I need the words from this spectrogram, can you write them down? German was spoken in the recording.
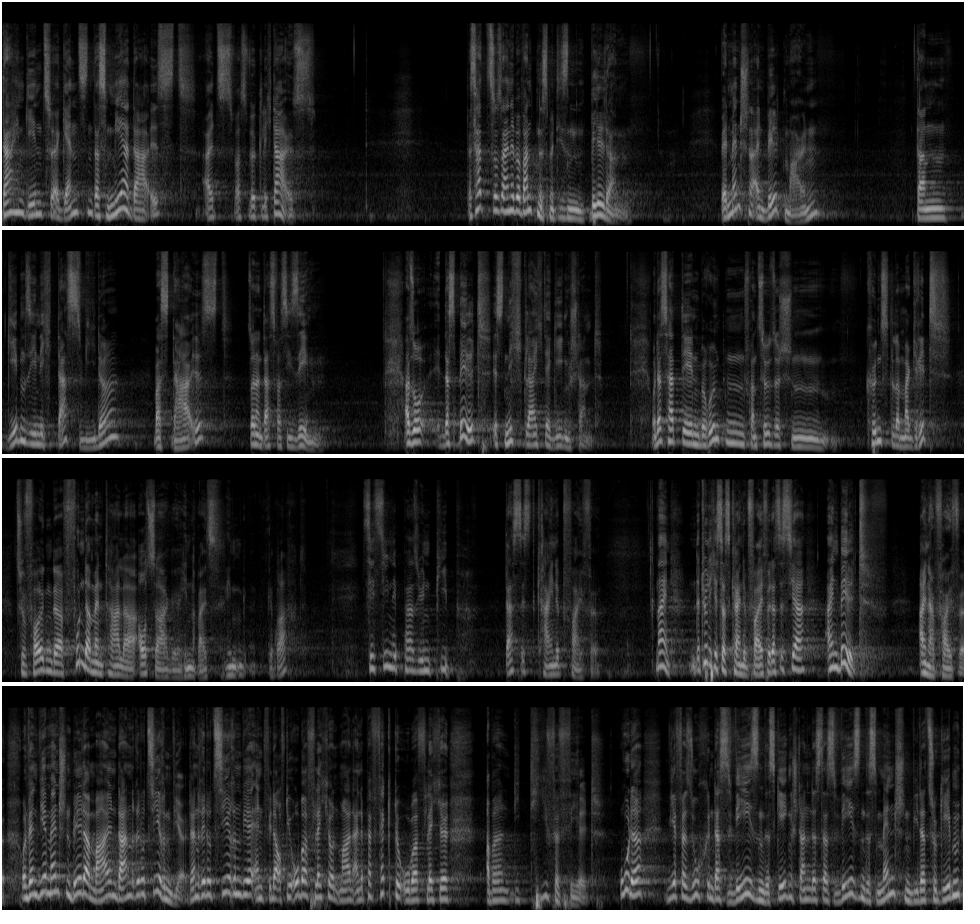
dahingehend zu ergänzen, dass mehr da ist, als was wirklich da ist. Das hat so seine Bewandtnis mit diesen Bildern. Wenn Menschen ein Bild malen, dann geben sie nicht das wieder, was da ist, sondern das, was sie sehen. Also das Bild ist nicht gleich der Gegenstand. Und das hat den berühmten französischen Künstler Magritte zu folgender fundamentaler Aussage hingebracht. Ceci n'est pas une pipe. Das ist keine Pfeife. Nein, natürlich ist das keine Pfeife, das ist ja ein Bild einer Pfeife. Und wenn wir Menschen Bilder malen, dann reduzieren wir. Dann reduzieren wir entweder auf die Oberfläche und malen eine perfekte Oberfläche, aber die Tiefe fehlt. Oder wir versuchen das Wesen des Gegenstandes, das Wesen des Menschen wiederzugeben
